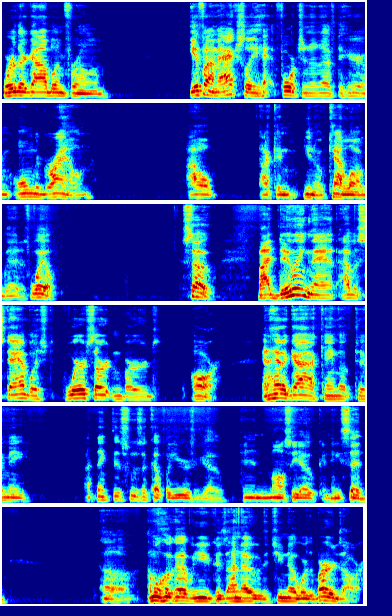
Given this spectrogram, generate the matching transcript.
where they're gobbling from. If I'm actually fortunate enough to hear them on the ground, I'll I can, you know, catalog that as well. So by doing that, I've established where certain birds are. And I had a guy came up to me I think this was a couple years ago in Mossy Oak, and he said, uh, "I'm gonna hook up with you because I know that you know where the birds are."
